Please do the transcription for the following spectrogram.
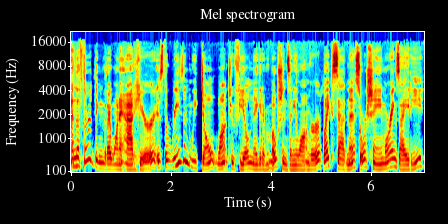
And the third thing that I want to add here is the reason we don't want to feel negative emotions any longer, like sadness or shame or anxiety,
